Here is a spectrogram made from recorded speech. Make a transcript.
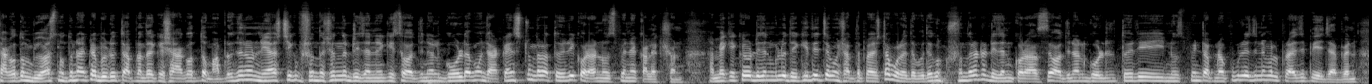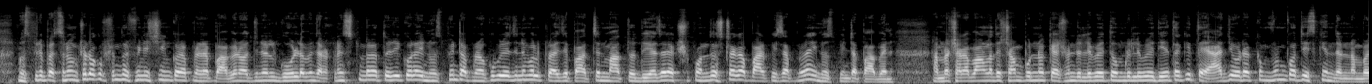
স্বাগতম বিওয়াস নতুন একটা ভিডিওতে আপনাদেরকে স্বাগতম। আপনাদের জন্য নিয়ে আসছি খুব সুন্দর সুন্দর ডিজাইনের কিছু অরিজিনাল গোল্ড এবং জার্কান স্টোন দ্বারা তৈরি করা নোসপেনের কালেকশন আমি এক করে ডিজাইনগুলো দেখিয়ে দিচ্ছি এবং সাথে প্রাইসটা বলে দেবো। দেখুন সুন্দর একটা ডিজাইন করা আছে। অরিজিনাল গোল্ডের তৈরি এই নোসপিনটা আপনার খুব রিজনেবল প্রাইসে পেয়ে যাবেন। নোসপিনের পেছন অংশটা খুব সুন্দর ফিনিশিং করে আপনারা পাবেন। অরিজিনাল গোল্ড এবং জার্কান স্টোন দ্বারা তৈরি করা এই নোসপিনটা আপনারা খুব রিজনেবল প্রাইসে পাচ্ছেন। মাত্র দুই হাজার একশো পঞ্চাশ টাকা পার পিস আপনারা এই নোসপিনটা পাবেন। আমরা সারা বাংলাদেশ সম্পূর্ণ cash on delivery home delivery দিয়ে থাকি, তাই আজই ওটা কনফার্ম করতে স্ক্রিন দেন নাম্বার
